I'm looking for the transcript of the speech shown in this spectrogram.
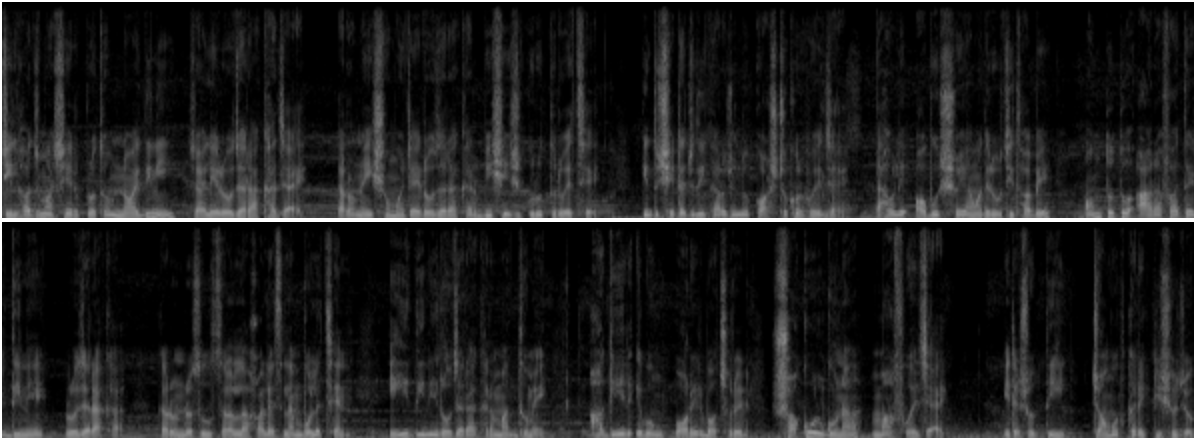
জিলহজ মাসের প্রথম নয় দিনই চাইলে রোজা রাখা যায়, কারণ এই সময়টায় রোজা রাখার বিশেষ গুরুত্ব রয়েছে। কিন্তু সেটা যদি কারোর জন্য কষ্টকর হয়ে যায়, তাহলে অবশ্যই আমাদের উচিত হবে অন্তত আরাফাতের দিনে রোজা রাখা। কারণ রসুল সাল্লাহ আলাইসাল্লাম বলেছেন, এই দিনে রোজা রাখার মাধ্যমে আগের এবং পরের বছরের সকল গুণা মাফ হয়ে যায়। এটা সত্যি চমৎকার একটি সুযোগ।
